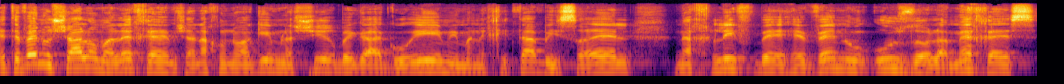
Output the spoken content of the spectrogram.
את הבאנו שלום עליכם שאנחנו נוהגים לשיר בגעגועים עם הנחיתה בישראל, נחליף בהבאנו אוזו למכס,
